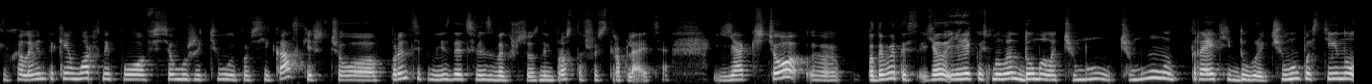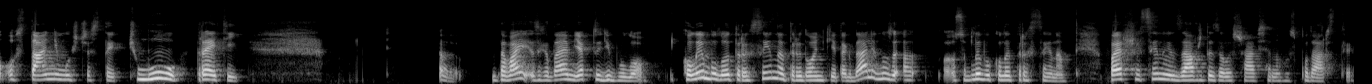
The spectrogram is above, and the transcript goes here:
Слухай, але він такий аморфний по всьому життю і по всій казці, що в принципі мені здається, він звик, що з ним просто щось трапляється. Якщо е, подивитись, я я якийсь момент думала, чому чому третій дурить, чому постійно останньому щастить? Чому третій? Е, давай згадаємо, як тоді було. Коли було три сина, три доньки і так далі, ну особливо коли три сина. Перший син він завжди залишався на господарстві.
